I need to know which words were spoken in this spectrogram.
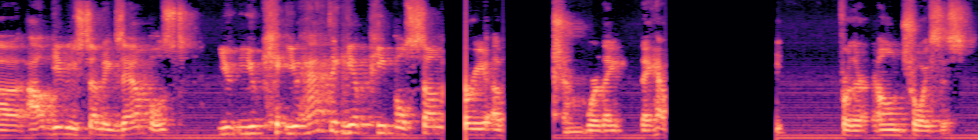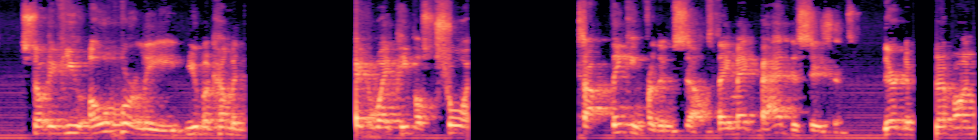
Uh, I'll give you some examples. You you can you have to give people some area of where they they have for their own choices. So if you overlead, you become a take away people's choice stop thinking for themselves. They make bad decisions. They're dependent upon you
